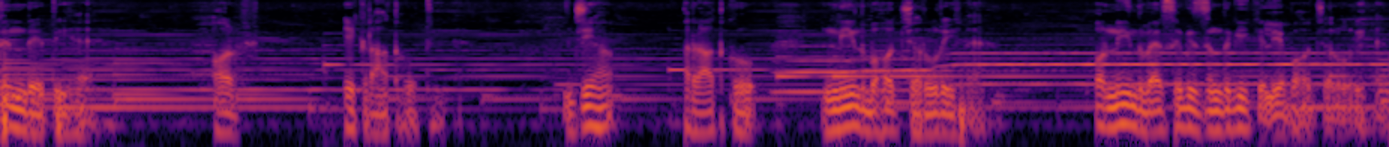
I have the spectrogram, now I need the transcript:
दिन देती है और एक रात होती है। जी हाँ रात को नींद बहुत ज़रूरी है और नींद वैसे भी ज़िंदगी के लिए बहुत ज़रूरी है।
